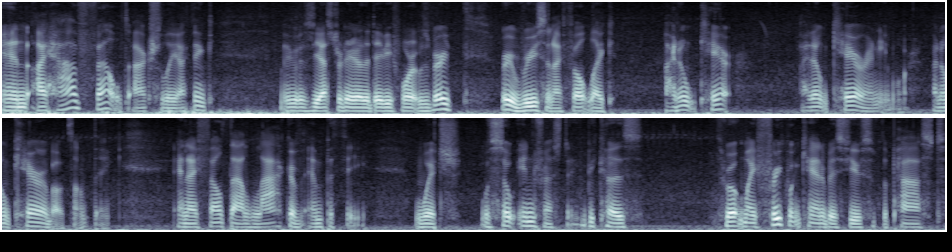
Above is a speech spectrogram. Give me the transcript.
And I have felt actually, I think maybe it was yesterday or the day before, it was very, very recent. I felt like I don't care. I don't care anymore. I don't care about something. And I felt that lack of empathy, which was so interesting because throughout my frequent cannabis use of the past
